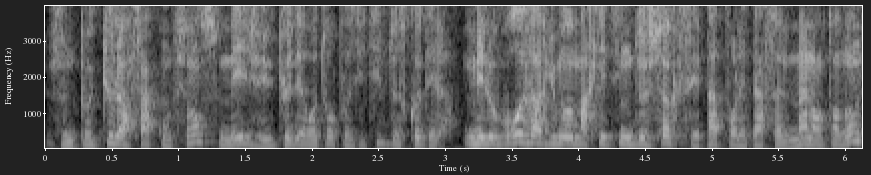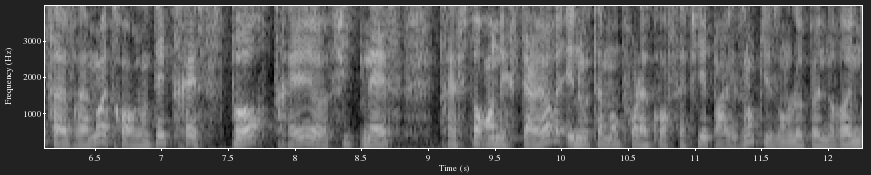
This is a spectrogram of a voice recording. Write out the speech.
Je ne peux que leur faire confiance, mais j'ai eu que des retours positifs de ce côté-là. Mais le gros argument marketing de choc, c'est pas pour les personnes malentendantes, ça va vraiment être orienté très sport, très euh, fitness, très sport en extérieur, et notamment pour la course à pied par exemple, ils ont l'Open Run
